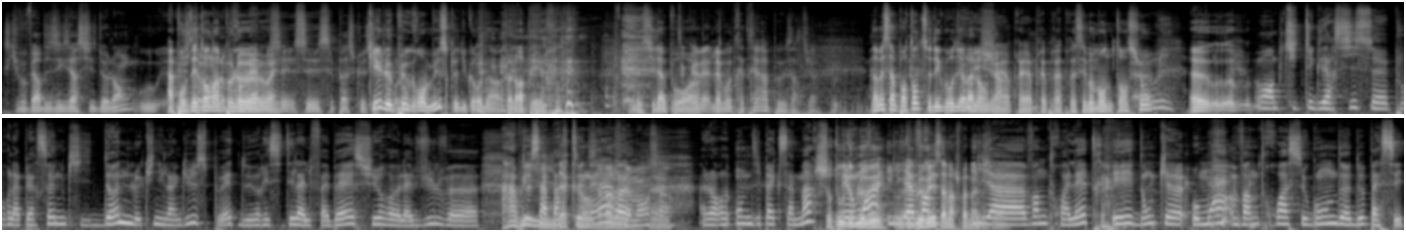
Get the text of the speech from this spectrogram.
Est-ce qu'il faut faire des exercices de langue ou Ah, pour se détendre un peu le- ouais. c'est- C'est c'est parce que Qui est c'est le plus long. grand muscle du corona, on peut le rappeler. on est aussi là pour. cas, euh, la, la vôtre est très râpeuse, Arthur. Non mais c'est important de se dégourdir la langue hein, après, après, après, après ces moments de tension. Ah oui. Euh, euh, Bon, un petit exercice euh, pour la personne qui donne le cunilingus peut être de réciter l'alphabet sur la vulve. ah de oui, sa partenaire. Ça marche vraiment ça Alors, on ne dit pas que ça marche, Surtout mais au au moins, il y a, W, 20 ça marche pas mal. il y a 23 lettres et donc euh, au moins 23 secondes de passer.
